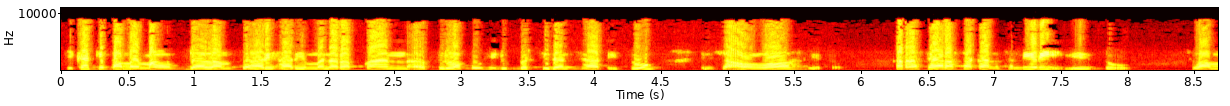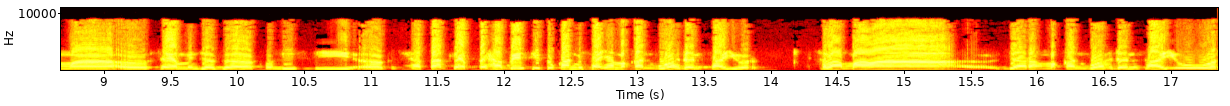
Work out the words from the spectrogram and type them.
Jika kita memang dalam sehari-hari menerapkan uh, perilaku hidup bersih dan sehat itu, insya Allah gitu. Karena saya rasakan sendiri gitu selama uh, saya menjaga kondisi uh, kesehatan kayak PHBS itu kan misalnya makan buah dan sayur. Selama jarang makan buah dan sayur,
